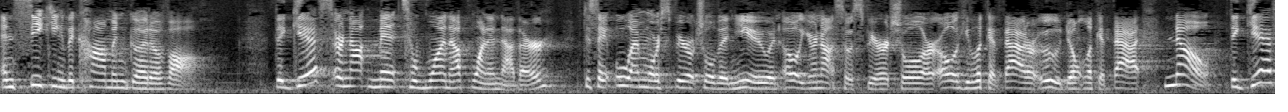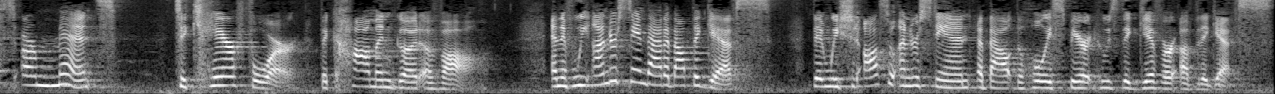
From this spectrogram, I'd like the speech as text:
and seeking the common good of all. The gifts are not meant to one up one another, to say, oh, I'm more spiritual than you, and oh, you're not so spiritual, or oh, he look at that, or oh, don't look at that. No, the gifts are meant to care for the common good of all. And if we understand that about the gifts, then we should also understand about the Holy Spirit, who's the giver of the gifts.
